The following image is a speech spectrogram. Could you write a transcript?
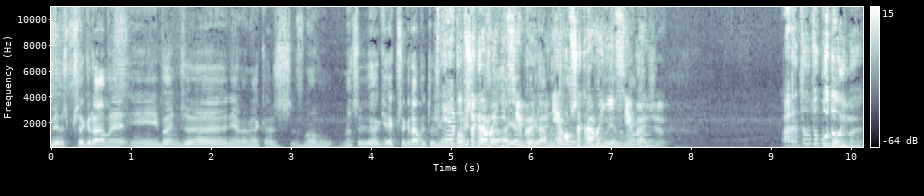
wiesz, przegramy i będzie, nie wiem, jakaś znowu, znaczy jak, jak przegramy to zimny Nie, bo prysznic, przegramy a nic jak nie będzie. wygramy, Nie, to bo przegramy nic nie morale. będzie. Ale to, to budujmy.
